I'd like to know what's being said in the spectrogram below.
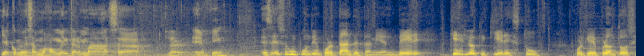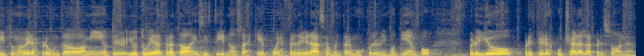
ya comenzamos a aumentar masa, Claro. en fin. Es- Eso es un punto importante también, ver qué es lo que quieres tú. Porque de pronto si tú me hubieras preguntado a mí o te- yo te hubiera tratado de insistir, no sabes que puedes perder grasa, aumentar músculo al mismo tiempo, pero yo prefiero escuchar a la persona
